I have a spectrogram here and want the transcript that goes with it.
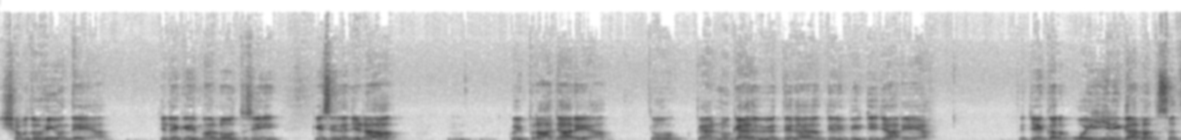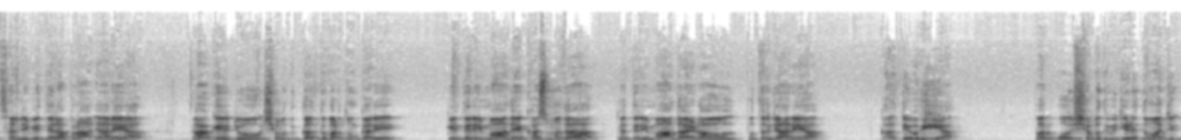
ਸ਼ਬਦ ਉਹੀ ਹੁੰਦੇ ਆ ਜਿਹੜੇ ਕਿ ਮੰਨ ਲਓ ਤੁਸੀਂ ਕਿਸੇ ਦਾ ਜਿਹੜਾ ਕੋਈ ਭਰਾ ਜਾ ਰਿਹਾ ਤੇ ਭੈਣ ਨੂੰ ਕਹਿ ਦੇਵੇ ਵੀ ਤੇਰਾ ਤੇਰੇ ਵੀਰ ਜੀ ਜਾ ਰਹੇ ਆ। ਤੇ ਜੇਕਰ ਉਹੀ ਜਿਹੜੀ ਗੱਲ ਆ ਦੱਸਣ ਲਈ ਵੀ ਤੇਰਾ ਭਰਾ ਜਾ ਰਿਹਾ ਤਾਂ ਕਿ ਜੋ ਸ਼ਬਦ ਗਲਤ ਵਰਤੋਂ ਕਰੇ ਕਿ ਤੇਰੀ ਮਾਂ ਦੇ ਖਸਮ ਦਾ ਜਾਂ ਤੇਰੀ ਮਾਂ ਦਾ ਜਿਹੜਾ ਉਹ ਪੁੱਤਰ ਜਾ ਰਿਹਾ ਗੱਲ ਤੇ ਉਹੀ ਆ। ਪਰ ਉਹ ਸ਼ਬਦ ਵੀ ਜਿਹੜੇ ਦੋਵਾਂ 'ਚ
